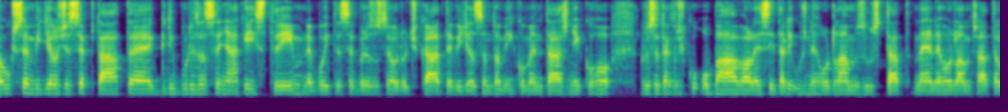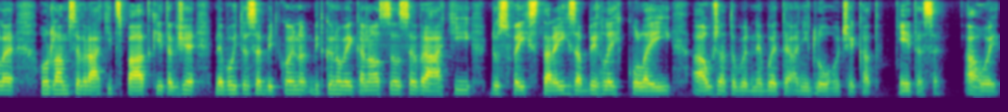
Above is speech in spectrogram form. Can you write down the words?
Uh, už jsem viděl, že se ptáte, kdy bude zase nějaký stream, nebojte se, brzo se ho dočkáte. Viděl jsem tam i komentář někoho, kdo se tak trošku obával, jestli tady už nehodlám zůstat. Ne, nehodlám, přátelé, hodlám se vrátit zpátky, takže nebojte se, Bitcoin, Bitcoinový kanál se zase vrátí do svých starých zaběhlých kolejí a už na to nebudete ani dlouho čekat. Mějte se. Ahoj.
